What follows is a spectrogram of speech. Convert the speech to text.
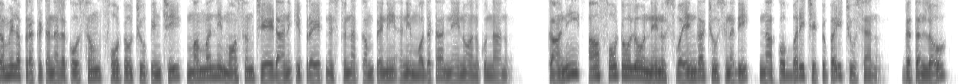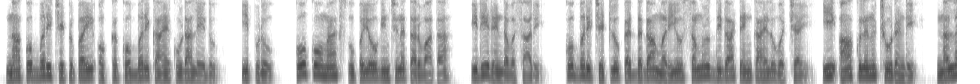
తమిళ ప్రకటనల కోసం ఫోటో చూపించి మమ్మల్ని మోసం చేయడానికి ప్రయత్నిస్తున్న కంపెనీ అని మొదట నేను అనుకున్నాను. కానీ ఆ ఫోటోలో నేను స్వయంగా చూసినది నా కొబ్బరి చెట్టుపై చూశాను. గతంలో నా కొబ్బరి చెట్టుపై ఒక్క కొబ్బరికాయ కూడా లేదు. ఇప్పుడు కోకోమాక్స్ ఉపయోగించిన తర్వాత ఇది రెండవసారి. కొబ్బరి చెట్లు పెద్దగా మరియు సమృద్ధిగా టెంకాయలు వచ్చాయి. ఈ ఆకులను చూడండి. నల్ల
